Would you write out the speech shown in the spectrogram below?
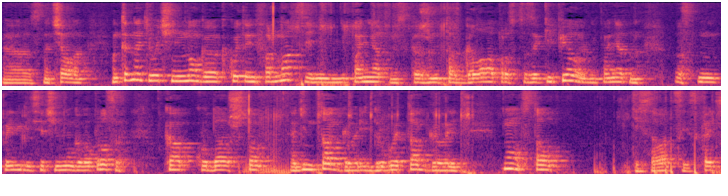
э, сначала в интернете очень много какой-то информации не- непонятной, скажем так, голова просто закипела, непонятно, ну, появились очень много вопросов, как, куда, что. Один так говорит, другой так говорит. Ну, стал интересоваться, искать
